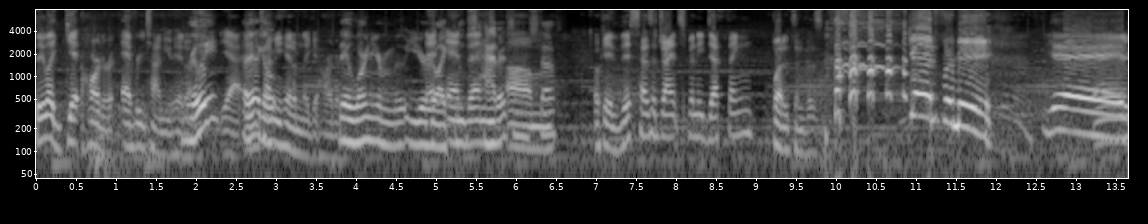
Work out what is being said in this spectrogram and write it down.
They like get harder every time you hit them. Really? Yeah, every like a- time you hit them, they get harder. They learn your mo- your And- like and then, habits um, and stuff. Okay, this has a giant spinny death thing, but it's invisible. Good for me. Yay! here comes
